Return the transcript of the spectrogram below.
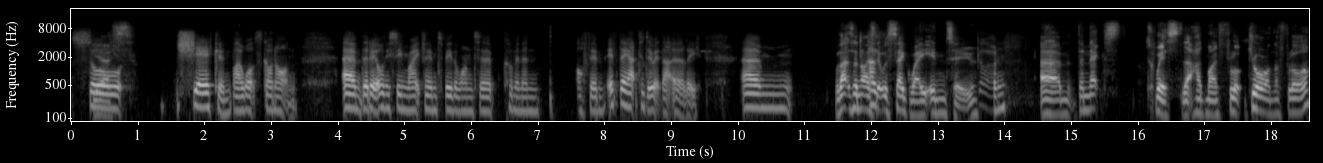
so yes. shaken by what's gone on um, that it only seemed right for him to be the one to come in and off him if they had to do it that early. Um, Well, that's a nice I- little segue into um, the next twist that had my flo- jaw on the floor.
